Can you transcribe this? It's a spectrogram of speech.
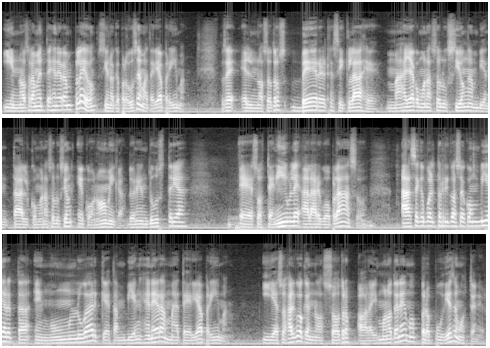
Y no solamente genera empleo, sino que produce materia prima. Entonces, el nosotros ver el reciclaje más allá como una solución ambiental, como una solución económica de una industria eh, sostenible a largo plazo, hace que Puerto Rico se convierta en un lugar que también genera materia prima. Y eso es algo que nosotros ahora mismo no tenemos, pero pudiésemos tener.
